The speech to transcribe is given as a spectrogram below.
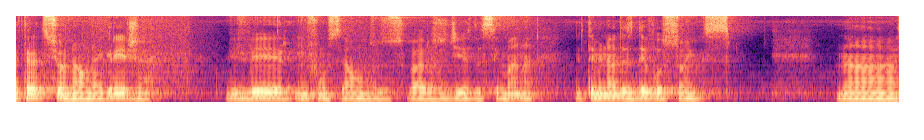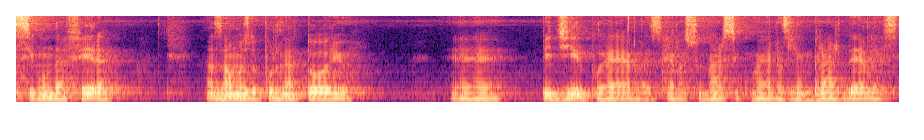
É tradicional na igreja viver em função dos vários dias da semana determinadas devoções. Na segunda-feira, as almas do purgatório, é, pedir por elas, relacionar-se com elas, lembrar delas.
